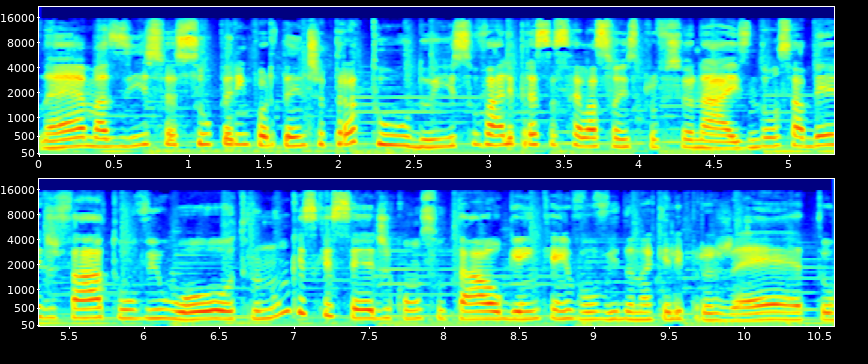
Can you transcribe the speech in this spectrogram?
né? Mas isso é super importante para tudo e isso vale para essas relações profissionais. Então saber de fato ouvir o outro outro, nunca esquecer de consultar alguém que é envolvido naquele projeto.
